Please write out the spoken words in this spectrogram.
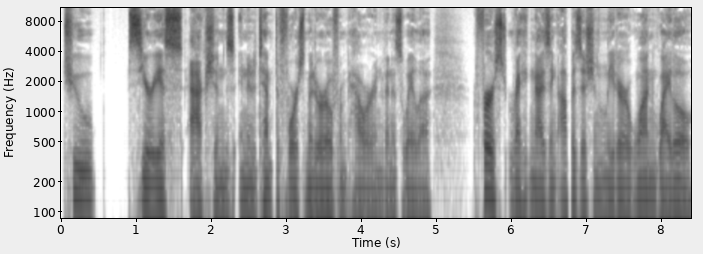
two serious actions in an attempt to force Maduro from power in Venezuela. First, recognizing opposition leader Juan Guaido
